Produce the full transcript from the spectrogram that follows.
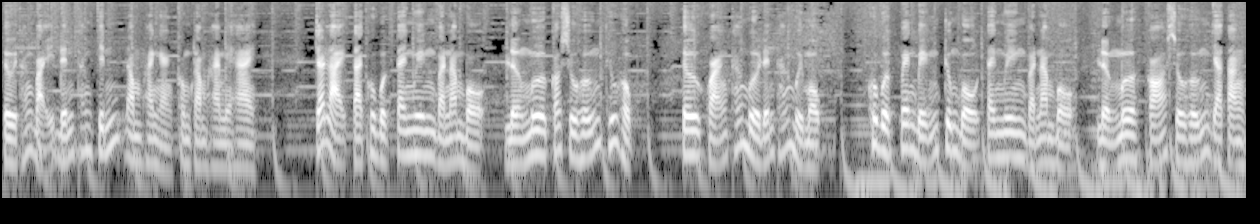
từ tháng 7 đến tháng 9 năm 2022. Trái lại, tại khu vực Tây Nguyên và Nam Bộ, lượng mưa có xu hướng thiếu hụt từ khoảng tháng 10 đến tháng 11. Khu vực ven biển Trung Bộ, Tây Nguyên và Nam Bộ, lượng mưa có xu hướng gia tăng.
